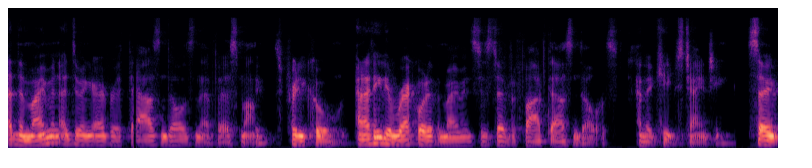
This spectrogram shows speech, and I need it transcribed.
at the moment are doing over a thousand dollars in that first month. It's pretty cool. And I think the record at the moment is just over five thousand dollars and it keeps changing. So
